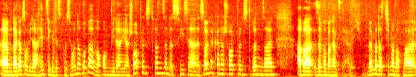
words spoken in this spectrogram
Ähm, da gab es auch wieder hitzige Diskussionen darüber, warum wieder hier Shortprints drin sind. Es hieß ja, es sollen ja keine Shortprints drin sein. Aber sind wir mal ganz ehrlich, wenn wir das Thema nochmal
